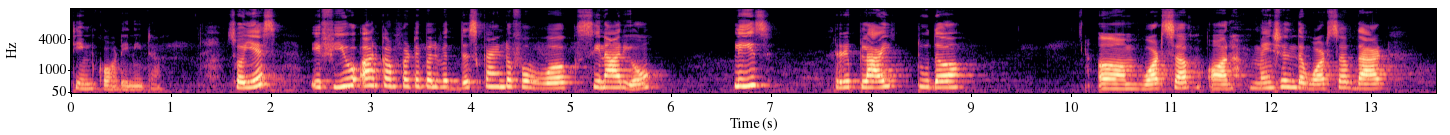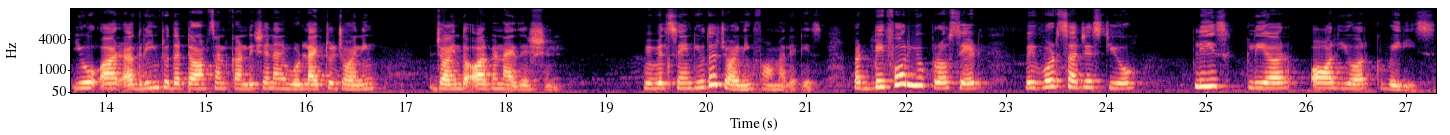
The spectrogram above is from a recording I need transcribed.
team coordinator. So yes if you are comfortable with this kind of a work scenario please reply to the um, whatsapp or mention the whatsapp that you are agreeing to the terms and condition and would like to joining join the organization. We will send you the joining formalities. But before you proceed we would suggest you please clear all your queries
